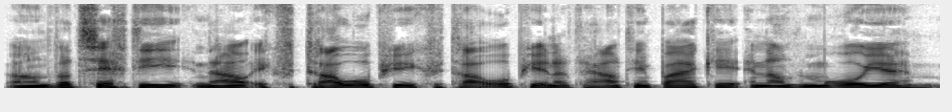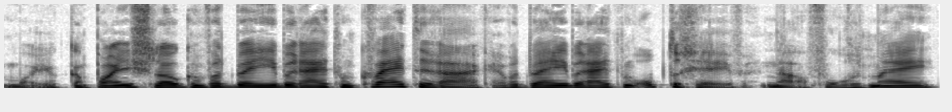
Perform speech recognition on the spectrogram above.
Want wat zegt hij? Nou, ik vertrouw op je, ik vertrouw op je. En dat herhaalt hij een paar keer. En dan een mooie, mooie campagneslogan. Wat ben je bereid om kwijt te raken? Wat ben je bereid om op te geven? Nou, volgens mij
